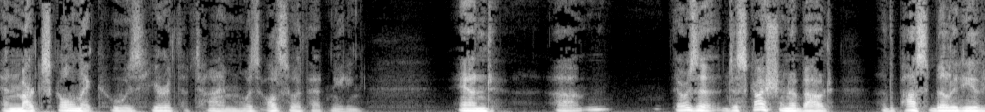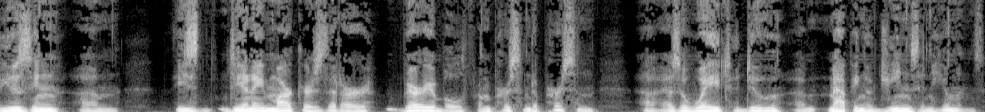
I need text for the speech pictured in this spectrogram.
and Mark Skolnick, who was here at the time, was also at that meeting. And um, there was a discussion about the possibility of using um, these DNA markers that are variable from person to person uh, as a way to do um, mapping of genes in humans.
